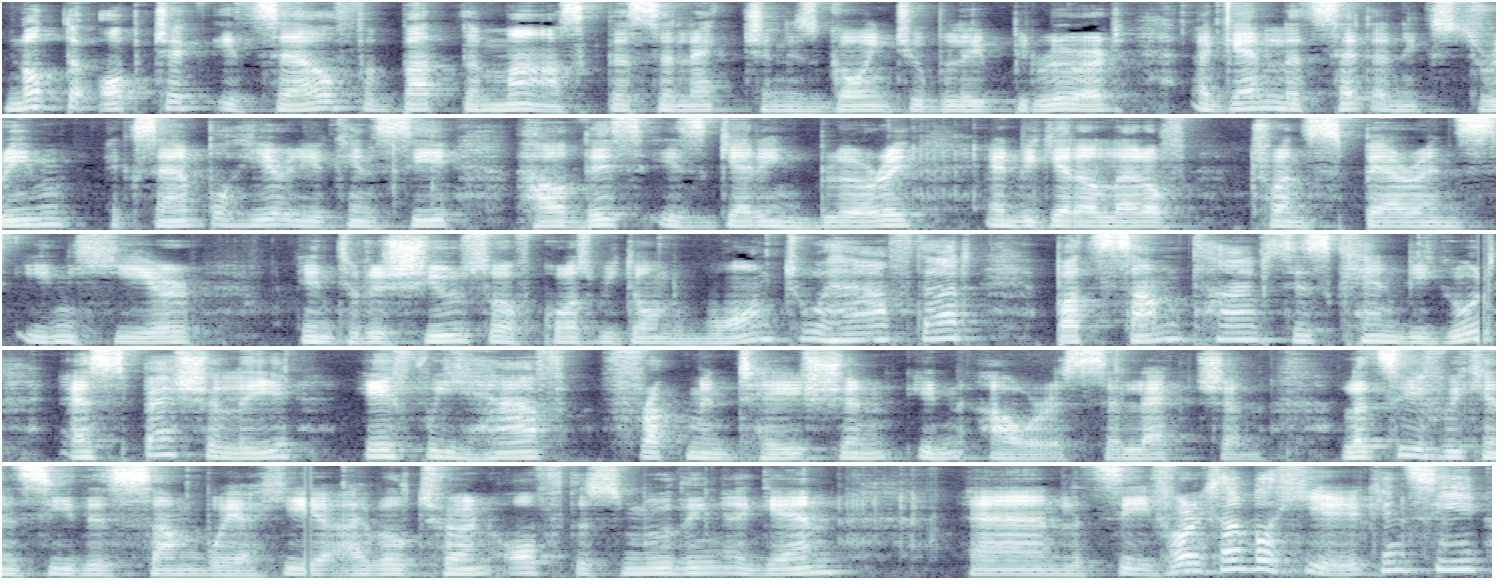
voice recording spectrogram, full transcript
Not the object itself, but the mask, the selection is going to be blurred. Again, let's set an extreme example here and you can see how this is getting blurry and we get a lot of transparency in here into the shoe. So of course we don't want to have that, but sometimes this can be good, especially if we have fragmentation in our selection. Let's see if we can see this somewhere here. I will turn off the smoothing again and let's see, for example, here you can see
